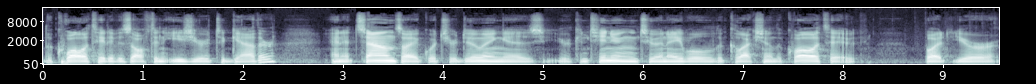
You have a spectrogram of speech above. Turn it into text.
the qualitative is often easier to gather, and it sounds like what you're doing is you're continuing to enable the collection of the qualitative, but you're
